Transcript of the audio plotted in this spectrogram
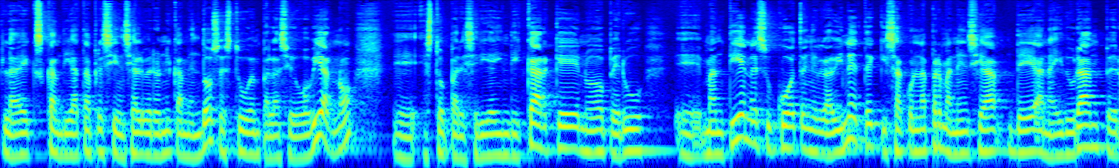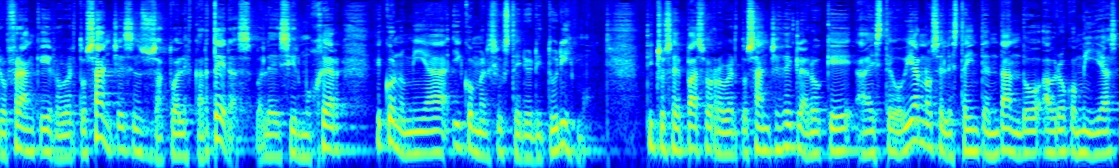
la ex candidata presidencial Verónica Mendoza estuvo en Palacio de Gobierno. esto parecería indicar que Nuevo Perú mantiene su cuota en el gabinete, quizá con la permanencia de Anaí Durán, Pedro Franque y Roberto Sánchez en sus actuales carteras, vale decir Mujer, Economía y Comercio Exterior y Turismo. Dicho sea de paso, Roberto Sánchez declaró que a este gobierno se le está intentando, abro comillas,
